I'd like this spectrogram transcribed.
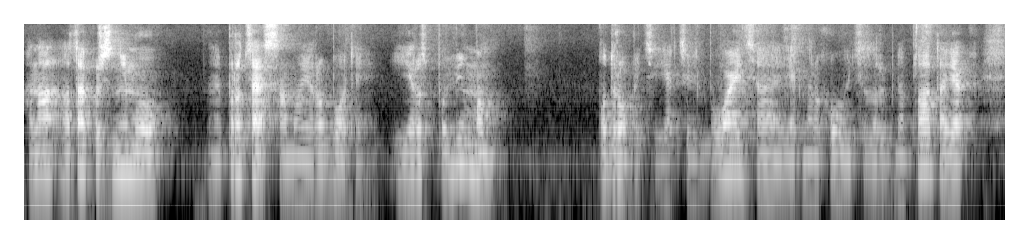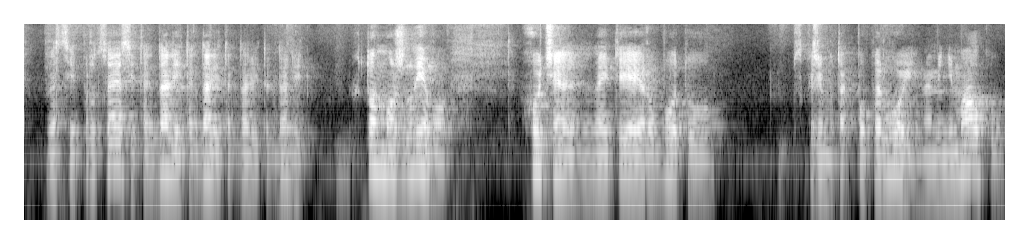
а, на, а також зніму е, процес самої роботи і розповім вам подробиці, як це відбувається, як нараховується заробітна плата, як весь цей процес і так далі, і так далі, і так далі, і так далі. Хто можливо хоче знайти роботу, скажімо так, попервої на мінімалку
